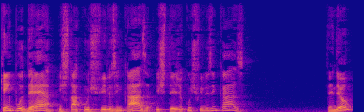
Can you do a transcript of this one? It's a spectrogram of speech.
Quem puder estar com os filhos em casa, esteja com os filhos em casa. Entendeu?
